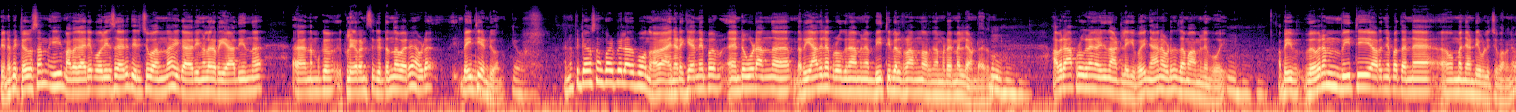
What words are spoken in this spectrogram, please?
പിന്നെ പിറ്റേ ദിവസം ഈ മതകാര്യ പോലീസുകാർ തിരിച്ചു വന്ന് ഈ കാര്യങ്ങൾ റിയാദിൽ നിന്ന് നമുക്ക് ക്ലിയറൻസ് കിട്ടുന്നവരെ അവിടെ വെയിറ്റ് ചെയ്യേണ്ടി വന്നു. പിന്നെ പിറ്റേ ദിവസം കുഴപ്പമില്ലാതെ പോകുന്നു അതിനിടയ്ക്ക് തന്നെ ഇപ്പോൾ എന്റെ കൂടെ അന്ന് റിയാദിലെ പ്രോഗ്രാമിന് ബി ടി ബൽറാം എന്ന് പറഞ്ഞ നമ്മുടെ എം എൽ എ ഉണ്ടായിരുന്നു. അവർ ആ പ്രോഗ്രാം കഴിഞ്ഞ് നാട്ടിലേക്ക് പോയി. ഞാൻ അവിടുന്ന് ദമാമിലും പോയി. അപ്പോൾ ഈ വിവരം ബി ടി അറിഞ്ഞപ്പോൾ തന്നെ ഉമ്മൻചാണ്ടിയെ വിളിച്ചു പറഞ്ഞു.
